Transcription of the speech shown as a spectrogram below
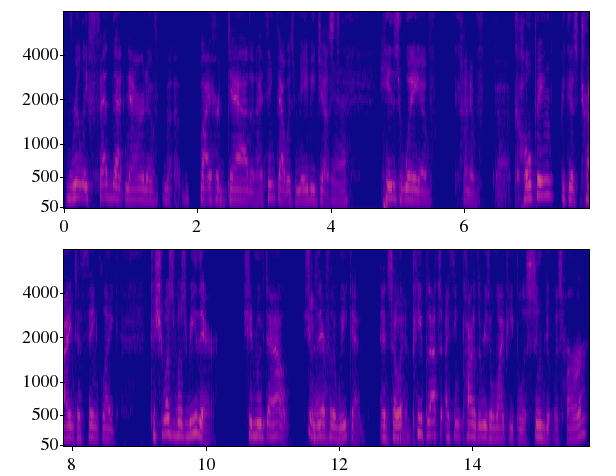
really fed that narrative uh, by her dad, and I think that was maybe just yeah. his way of kind of uh, coping because trying to think like because she wasn't supposed to be there. She had moved out. She yeah. was there for the weekend, and so people. That's I think part of the reason why people assumed it was her.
